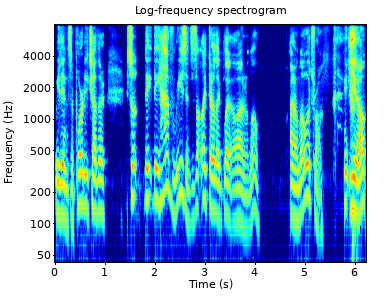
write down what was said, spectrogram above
we didn't support each other, so they they have reasons. It's not like they're like, like oh I don't know, I don't know what's wrong, you know,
